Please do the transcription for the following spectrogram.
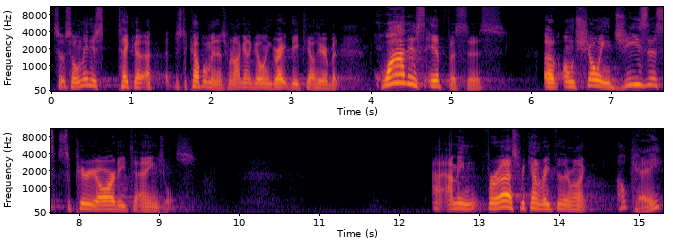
So, so let me just take a, a just a couple minutes. We're not going to go in great detail here, but why this emphasis of, on showing Jesus' superiority to angels? I mean, for us, we kind of read through there and we're like, okay,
